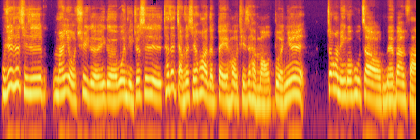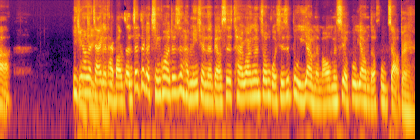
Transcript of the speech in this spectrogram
我觉得这其实蛮有趣的一个问题，就是他在讲这些话的背后其实很矛盾，因为中华民国护照没有办法。一定要再加一个台胞证，在这个情况就是很明显的表示台湾跟中国其实是不一样的嘛，我们是有不一样的护照。对，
